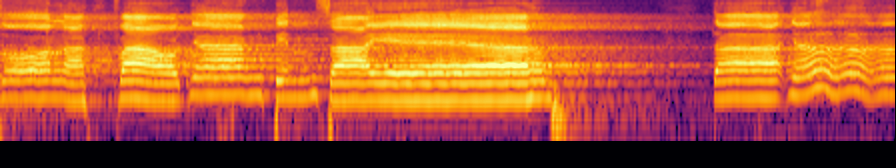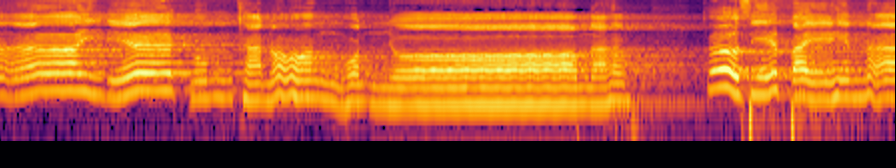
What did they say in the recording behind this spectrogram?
สอละเฝ้ายังเป็นสายตาญายเด็กหนุ่มขาน้องหนยอมนะครับก็เสียไปเห็นหน้า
